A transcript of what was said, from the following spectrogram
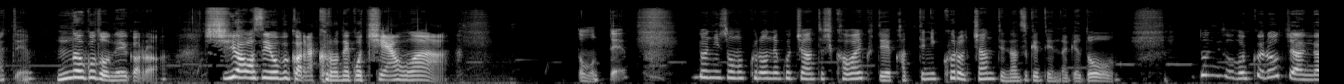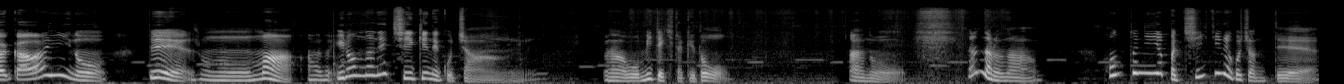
えって。んなことねえから。幸せ呼ぶから、黒猫ちゃんは。と思って。本当にその黒猫ちゃん、私可愛くて、勝手に黒ちゃんって名付けてんだけど、本当にその黒ちゃんが可愛いの。で、その、まあ、あの、いろんなね、地域猫ちゃんを見てきたけど、あの、なんだろうな。本当にやっぱ地域猫ちゃんって、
